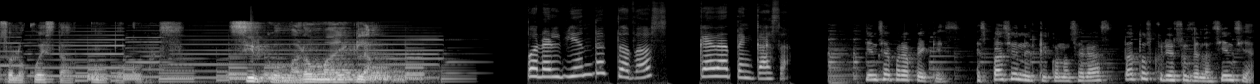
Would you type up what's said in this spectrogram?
solo cuesta un poco más. Circo, Maroma y Clau. Por el bien de todos, quédate en casa. Ciencia para Peques, espacio en el que conocerás datos curiosos de la ciencia.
